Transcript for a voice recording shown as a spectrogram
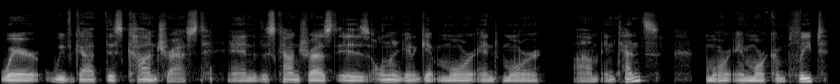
Where we've got this contrast, and this contrast is only going to get more and more um, intense, more and more complete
